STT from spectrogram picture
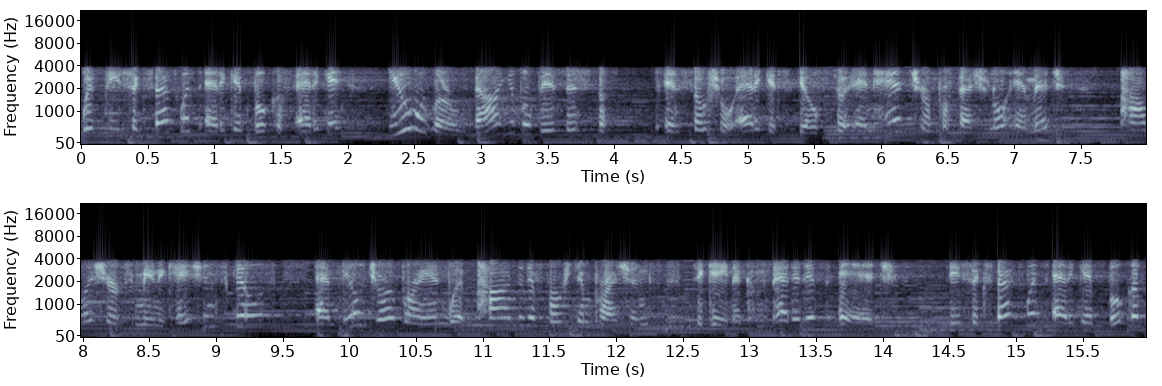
With the Success with Etiquette Book of Etiquette, you will learn valuable business and social etiquette skills to enhance your professional image, polish your communication skills, and build your brand with positive first impressions to gain a competitive edge. The Success with Etiquette Book of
